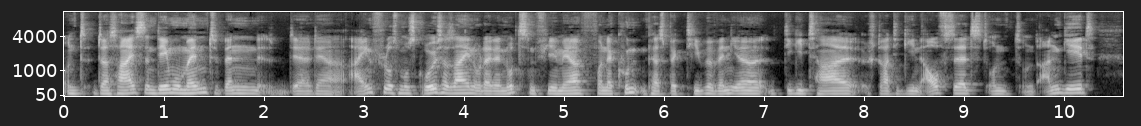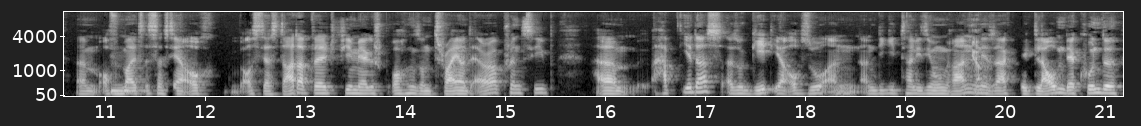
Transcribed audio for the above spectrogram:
Und das heißt, in dem Moment, wenn der, der Einfluss muss größer sein oder der Nutzen vielmehr von der Kundenperspektive, wenn ihr digital Strategien aufsetzt und, und angeht, ähm, oftmals mhm. ist das ja auch aus der Startup-Welt viel mehr gesprochen, so ein Try-and-Error-Prinzip. Ähm, habt ihr das? Also geht ihr auch so an, an Digitalisierung ran, ja. wenn ihr sagt, wir glauben, der Kunde,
